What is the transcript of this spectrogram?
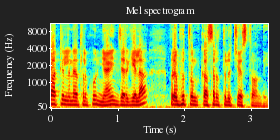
పార్టీల నేతలకు న్యాయం జరిగేలా ప్రభుత్వం కసరత్తులు చేస్తోంది.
